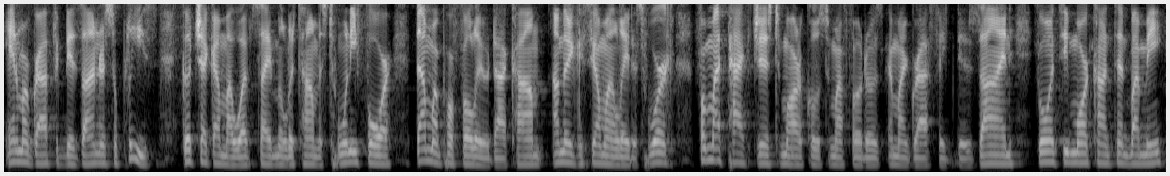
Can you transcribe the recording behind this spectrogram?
and I'm a graphic designer. So please go check out my website, MillardThomas24.com. On there you can see all my latest work from my packages to my articles to my my photos and my graphic design. If you want to see more content by me,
